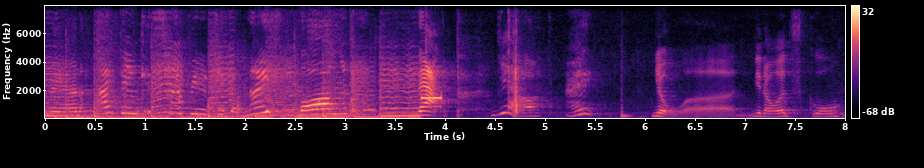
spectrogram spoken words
Man, I think it's time for you to take a nice long nap. Yeah. Right? Yo, uh, you know, it's cool.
